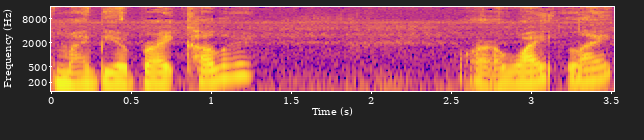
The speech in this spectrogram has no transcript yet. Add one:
It might be a bright color, or a white light,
